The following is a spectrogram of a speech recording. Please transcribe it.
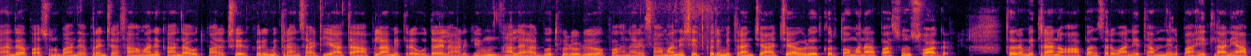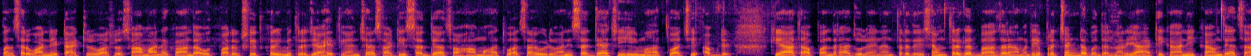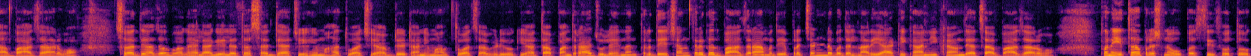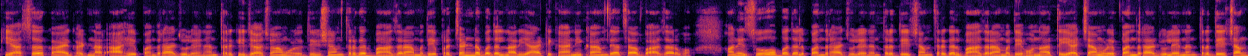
कांद्यापासून बांद्यापर्यंतच्या सामान्य कांदा उत्पादक शेतकरी मित्रांसाठी आता आपला मित्र उदय लाड घेऊन आलाय अद्भुत व्हिडिओ पाहणाऱ्या सामान्य शेतकरी मित्रांचे आजच्या व्हिडिओत करतो मनापासून स्वागत. तर मित्रांनो आपण सर्वांनी थंबनेल पाहितला आणि आपण सर्वांनी टायटल वाचलो. सामान्य कांदा उत्पादक शेतकरी मित्र जे आहेत यांच्यासाठी सध्याचा हा महत्त्वाचा व्हिडिओ आणि सध्याची ही महत्त्वाची अपडेट की आता पंधरा जुलैनंतर देशांतर्गत बाजारामध्ये प्रचंड बदलणार या ठिकाणी कांद्याचा बाजारभाव सध्या जो बघायला गेलं तर सध्याची ही महत्त्वाची अपडेट आणि महत्त्वाचा व्हिडिओ की आता पंधरा जुलैनंतर देशांतर्गत बाजारामध्ये प्रचंड बदलणार या ठिकाणी कांद्याचा बाजार हो. पण इथं प्रश्न उपस्थित होतो की असं काय घडणार आहे पंधरा जुलैनंतर की ज्याच्यामुळे देशांतर्गत बाजारामध्ये प्रचंड बदलणार या ठिकाणी कांद्याचा बाजार हो. आणि जो बदल पंधरा जुलैनंतर देशांतर्गत बाजारामध्ये होणार तर याच्यामुळे पंधरा जुलैनंतर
